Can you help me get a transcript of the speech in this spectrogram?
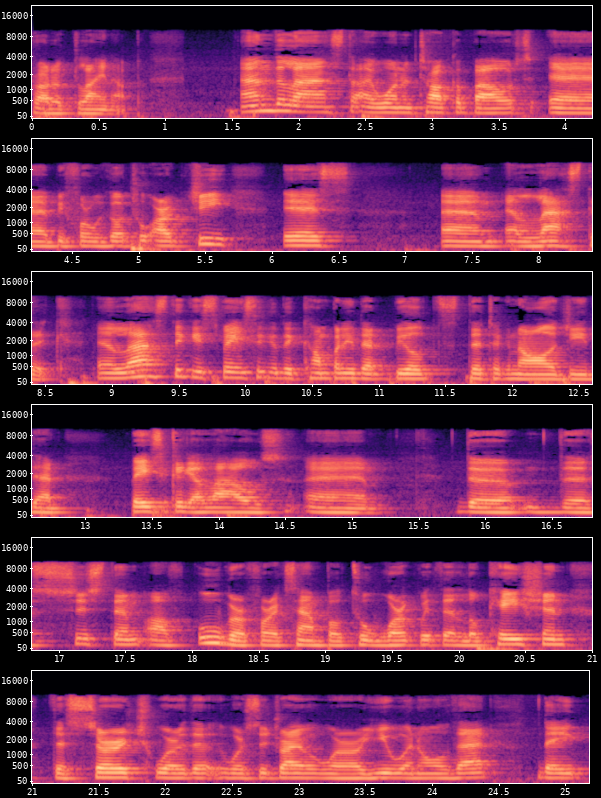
product lineup. And the last I want to talk about uh, before we go to ARKG is um, Elastic. Elastic is basically the company that builds the technology that basically allows um, the the system of Uber, for example, to work with the location, the search, where the where's the driver, where are you, and all that. They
